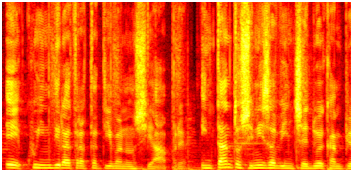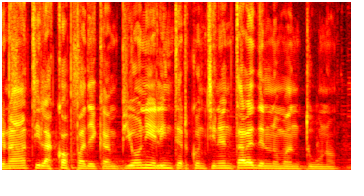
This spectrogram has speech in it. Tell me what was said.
e quindi la trattativa non si apre. Intanto Sinisa vince due campionati, la Coppa dei Campioni e l'Intercontinentale del 91.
